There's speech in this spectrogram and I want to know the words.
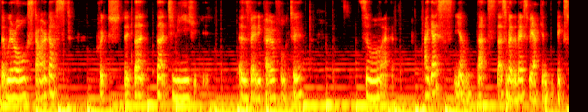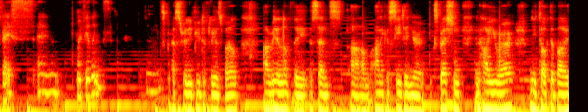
that we're all stardust, which that that to me is very powerful too. So I guess you know that's that's about the best way I can express um, my feelings. Expressed really beautifully as well. I really love the, the sense, um, I it in your expression in how you were when you talked about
